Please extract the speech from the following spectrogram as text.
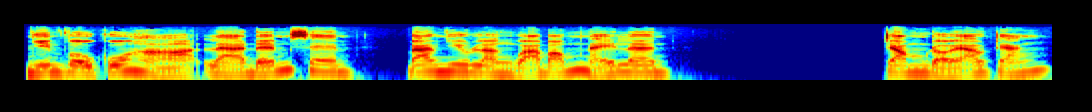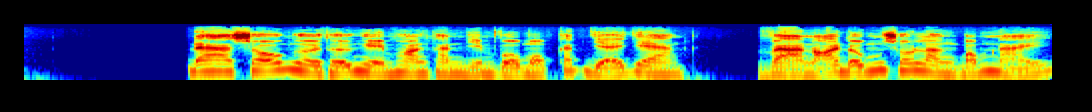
Nhiệm vụ của họ là đếm xem bao nhiêu lần quả bóng nảy lên. Trong đội áo trắng, Đa số người thử nghiệm hoàn thành nhiệm vụ một cách dễ dàng và nói đúng số lần bóng nảy.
